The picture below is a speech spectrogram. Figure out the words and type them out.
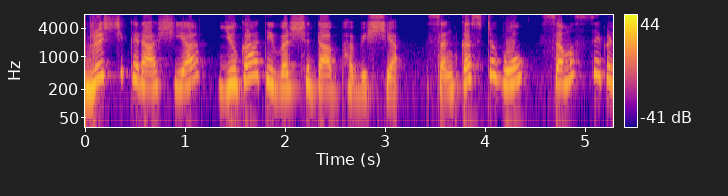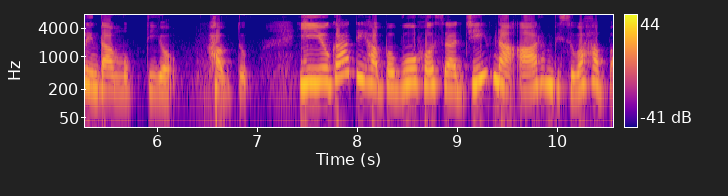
ವೃಶ್ಚಿಕ ರಾಶಿಯ ಯುಗಾದಿ ವರ್ಷದ ಭವಿಷ್ಯ. ಸಂಕಷ್ಟವೋ, ಸಮಸ್ಯೆಗಳಿಂದ ಮುಕ್ತಿಯೋ? ಹೌದು. ಈ ಯುಗಾದಿ ಹಬ್ಬವು ಹೊಸ ಜೀವನ ಆರಂಭಿಸುವ ಹಬ್ಬ.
